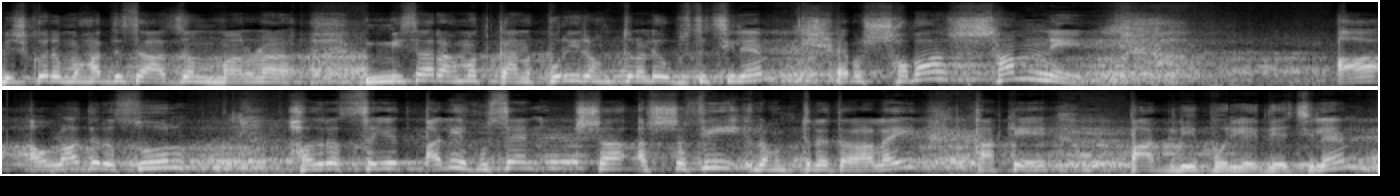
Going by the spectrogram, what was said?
বিশেষ করে মহাদিসে আজম মাওলানা নিসার আহমদ কানপুরি রহমতুল্লাহ উপস্থিত ছিলেন এবং সবার সামনে আ- আওলাদ রসুল হজরত সৈয়দ আলী হোসেন শাহ আশরফি রহমতুল্লাহ আলাই তাকে পাগড়ি পরিয়ে দিয়েছিলেন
